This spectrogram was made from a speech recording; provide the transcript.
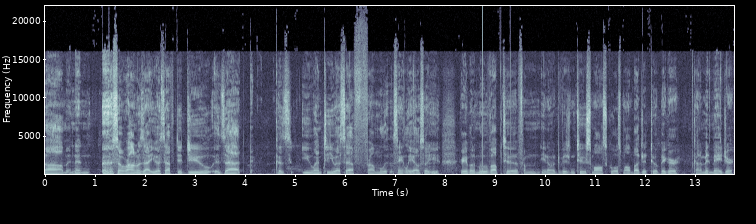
Um, and then, so Ron was at USF. Did you? Is that because you went to USF from St. Leo, so Mm-hmm. you you're able to move up to from you know a Division two small school, small budget to a bigger kind of mid major.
